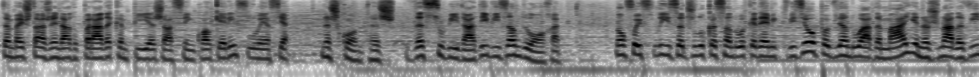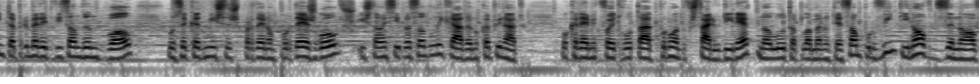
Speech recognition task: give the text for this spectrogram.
Também está agendado Parada Campia, já sem qualquer influência nas contas da subida à divisão de honra. Não foi feliz a deslocação do Académico de Viseu ao pavilhão do Ada Maia na jornada 20 da primeira divisão de handball. Os academistas perderam por 10 golos e estão em situação delicada no campeonato. O Académico foi derrotado por um adversário direto na luta pela manutenção por 29-19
